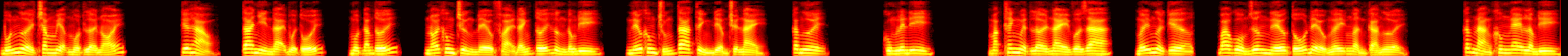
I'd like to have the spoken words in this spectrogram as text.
bốn người chăm miệng một lời nói. Kia hảo, ta nhìn đại buổi tối, một năm tới, nói không chừng đều phải đánh tới hừng đông đi, nếu không chúng ta tỉnh điểm chuyện này, các ngươi, cùng lên đi. Mạc Thanh Nguyệt lời này vừa ra, mấy người kia, bao gồm Dương Nếu Tố đều ngây ngẩn cả người. Các nàng không nghe lầm đi.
